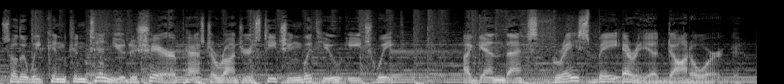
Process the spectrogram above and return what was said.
so that we can continue to share Pastor Roger's teaching with you each week. Again, that's gracebayarea.org.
